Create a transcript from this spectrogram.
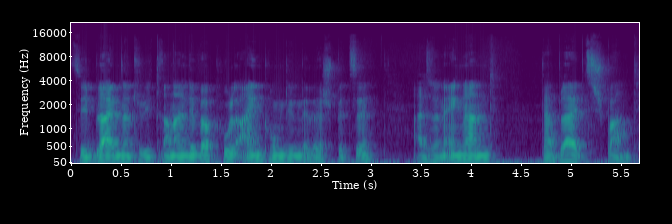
sie bleiben natürlich dran an Liverpool, ein Punkt hinter der Spitze. Also in England da bleibt es spannend.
